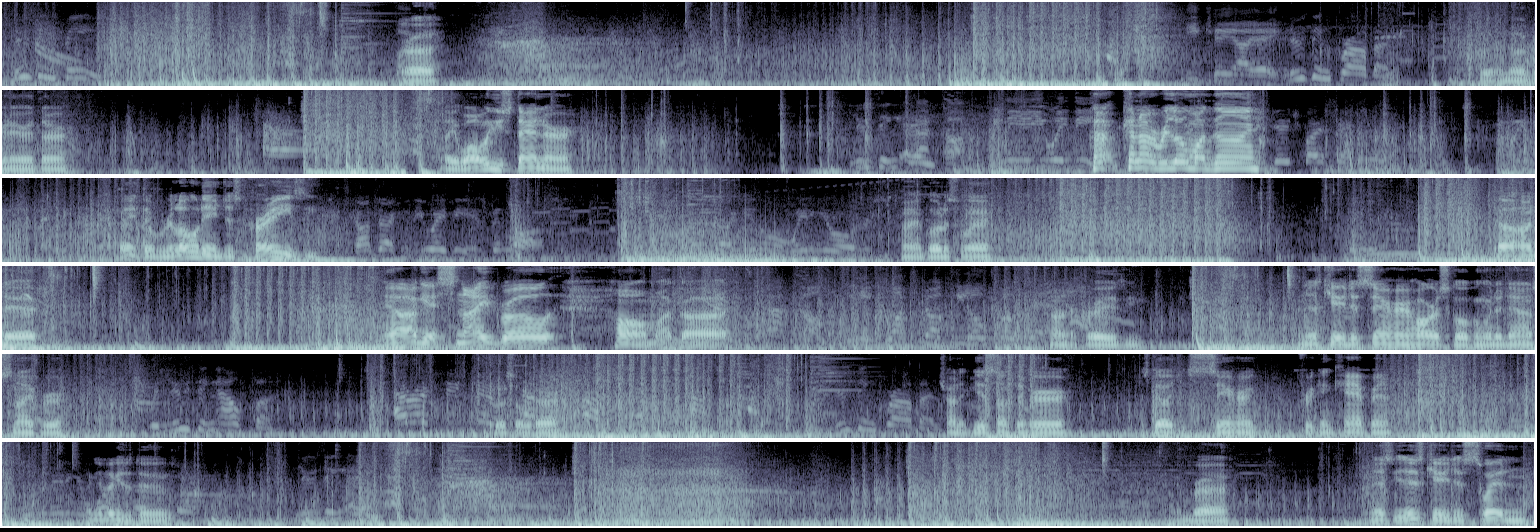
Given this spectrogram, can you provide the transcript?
Losing B. Bruh. Losing Bravo. Put another grenade right there. Like, why would you stand there? Can, can I reload my gun? Think the reloading just crazy. Alright, go this way. Yeah, I'm dead. Yeah, I get sniped, bro. Oh my god. Kinda crazy. And this kid just sitting here hard scoping with a down sniper. Goes over there. Trying to get something here. This guy just sitting here freaking camping. Look at, look at this dude. And bruh. This this kid just sweating.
